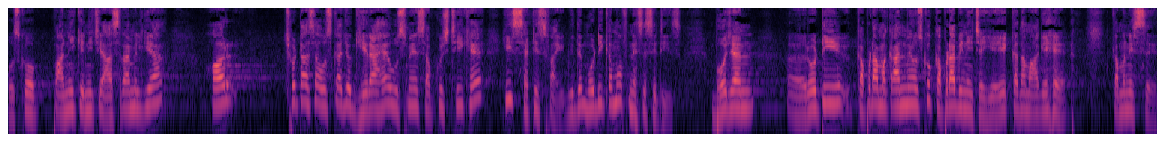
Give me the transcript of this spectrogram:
उसको पानी के नीचे आसरा मिल गया, और छोटा सा उसका जो घेरा है, उसमें सब कुछ ठीक है। He satisfied with modicum of necessities भोजन रोटी, कपड़ा, मकान में उसको कपड़ा भी नहीं चाहिए। एक कदम आगे है, कम्युनिस्ट से।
